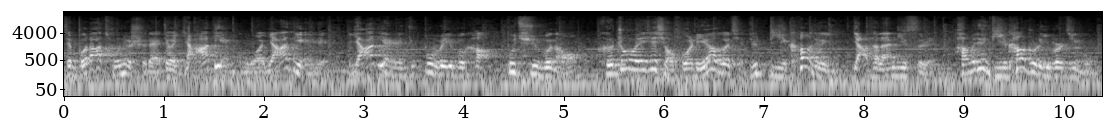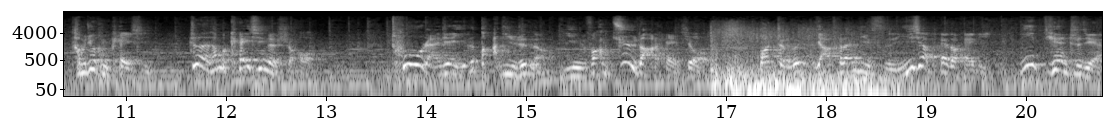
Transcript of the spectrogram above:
在柏拉图那个时代叫雅典国，雅典人，雅典人就不卑不亢，不屈不挠，和周围一些小国联合起来就抵抗这个亚特兰蒂斯人，他们就抵抗住了一波进攻，他们就很开心。正在他们开心的时候，突然间一个大地震呢，引发巨大的海啸，把整个亚特兰蒂斯一下拍到海底，一天之间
